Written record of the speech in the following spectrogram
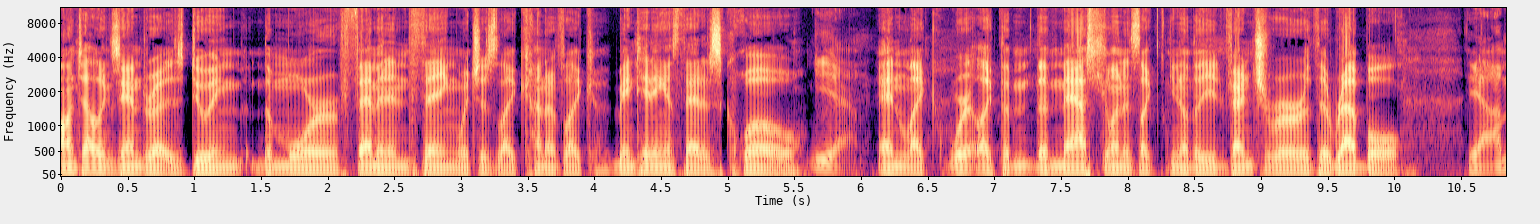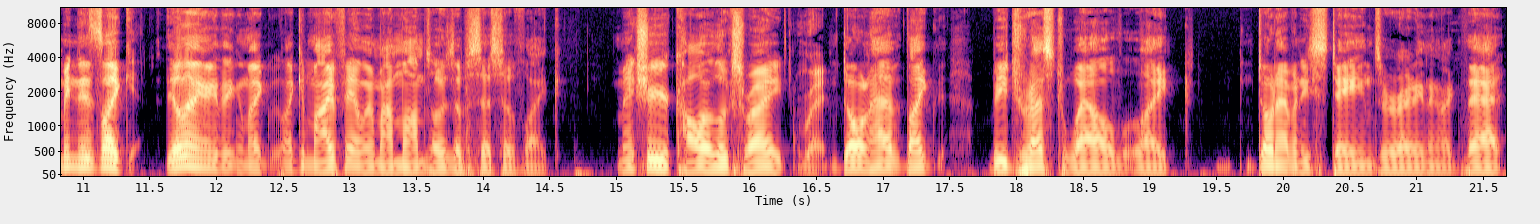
Aunt Alexandra is doing the more feminine thing, which is like kind of like maintaining a status quo, yeah, and like where like the the masculine is like you know the adventurer, the rebel. yeah. I mean, it's like the only thing I think like like in my family, my mom's always obsessed with like make sure your collar looks right. Right. Don't have like be dressed well. Like don't have any stains or anything like that.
